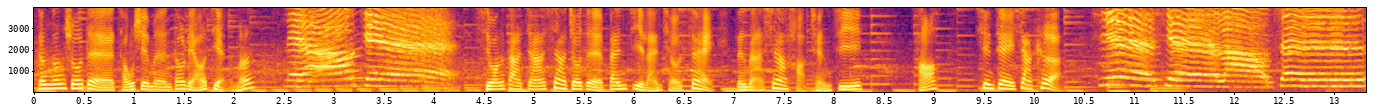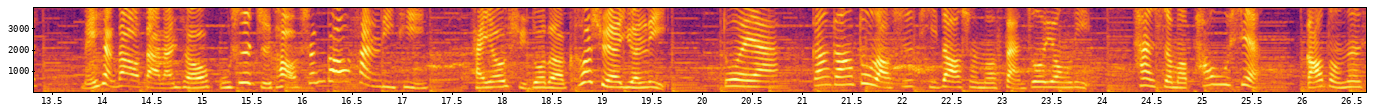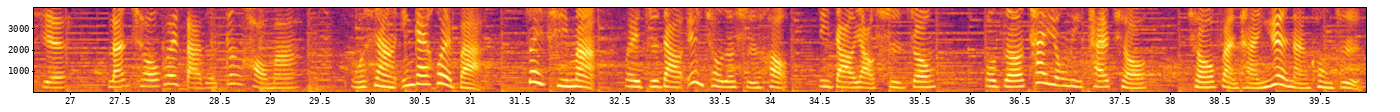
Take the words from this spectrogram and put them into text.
刚刚说的，同学们都了解了吗？了解。希望大家下周的班级篮球赛能拿下好成绩。好，现在下课。谢谢老师。没想到打篮球不是只靠身高和力气，还有许多的科学原理。对呀、啊，刚刚杜老师提到什么反作用力和什么抛物线，搞懂那些，篮球会打得更好吗？我想应该会吧，最起码会知道运球的时候力道要适中，否则太用力拍球，球反弹越难控制。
